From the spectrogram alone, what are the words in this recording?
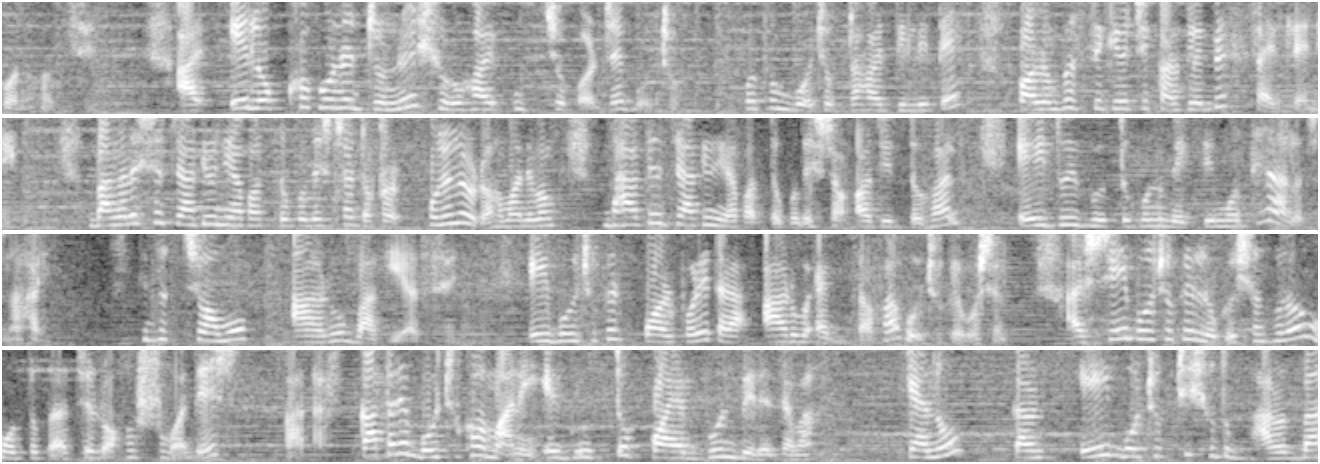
গণ্য হচ্ছে। আর এই লক্ষ্য পূরণের জন্যই শুরু হয় উচ্চ পর্যায়ের বৈঠক। প্রথম বৈঠকটা হয় দিল্লিতে কলম্বো সিকিউরিটি কনক্লেভের সাইড লাইনে বাংলাদেশের জাতীয় নিরাপত্তা উপদেষ্টা ডক্টর খলিলুর রহমান এবং ভারতের জাতীয় নিরাপত্তা উপদেষ্টা অজিত দোভাল এই দুই গুরুত্বপূর্ণ ব্যক্তির মধ্যে আলোচনা হয়। কিন্তু চমক আরও বাকি আছে। এই বৈঠকের পরপরই তারা আরও এক দফা বৈঠকে বসেন। আর সেই বৈঠকের লোকেশন হলো মধ্যপ্রাচ্যের রহস্যময় দেশ কাতার। কাতারে বৈঠক মানে এর গুরুত্ব কয়েক গুণ বেড়ে যাওয়া। কেন? কারণ এই বৈঠকটি শুধু ভারত বা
